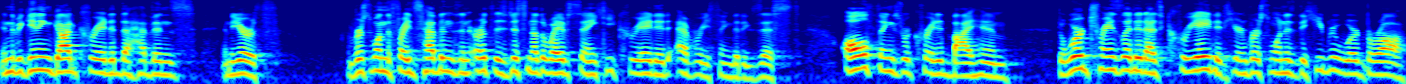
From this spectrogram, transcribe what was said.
In the beginning, God created the heavens and the earth. In verse 1, the phrase heavens and earth is just another way of saying he created everything that exists. All things were created by him. The word translated as created here in verse 1 is the Hebrew word bara.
